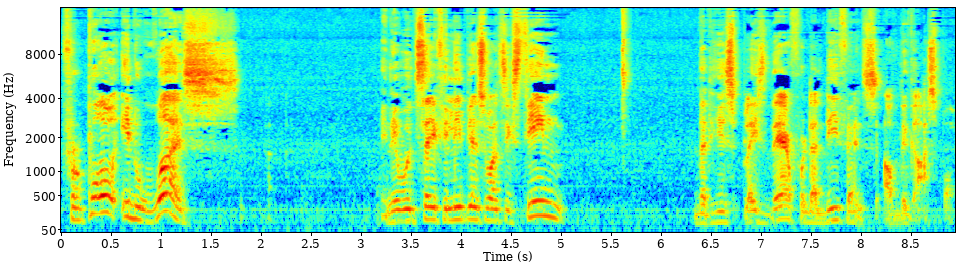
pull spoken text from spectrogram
For Paul, it was. And he would say Philippians 1.16 that he is placed there for the defense of the gospel.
